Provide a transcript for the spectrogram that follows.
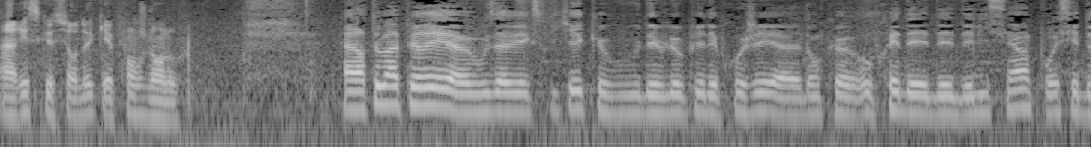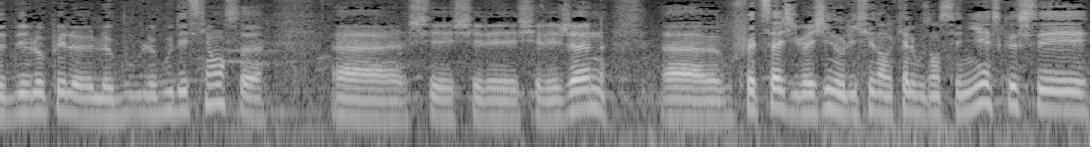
un risque sur deux qu'elle plonge dans l'eau. Alors Thomas Perret, euh, vous avez expliqué que vous développez des projets euh, donc auprès des, des, des, lycéens pour essayer de développer le, le, goût, le goût, des sciences euh, chez, chez, les, chez, les, jeunes. Euh, vous faites ça, j'imagine, au lycée dans lequel vous enseignez. Est-ce que c'est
